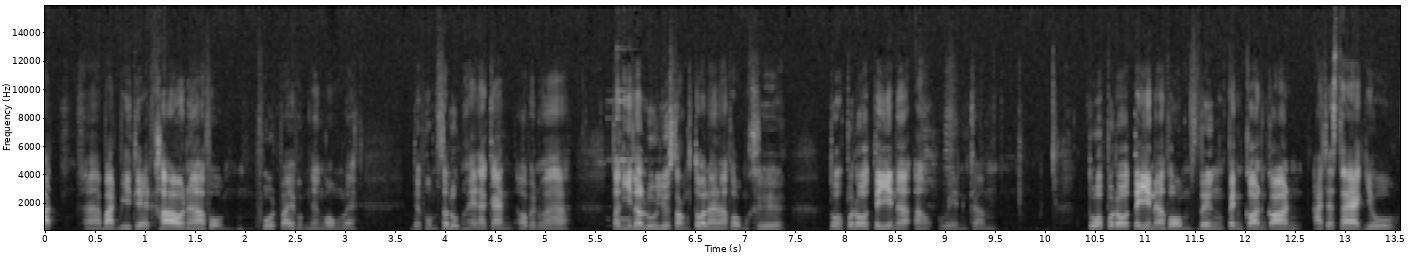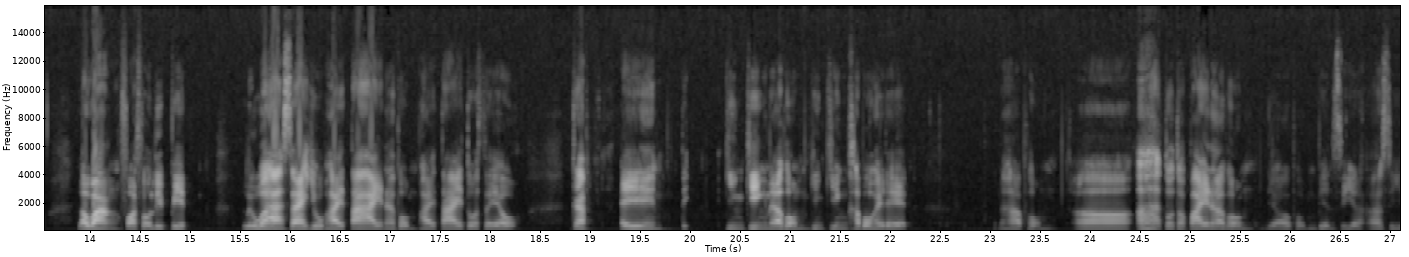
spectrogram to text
บัตร อ่า บัตร BTS เข้านะครับผม พูดไปผมยังงงเลย เดี๋ยวผมสรุปให้แล้วกัน เอาเป็นว่า ตอนนี้เรารู้อยู่ 2 ตัวแล้วนะผมคือ ตัวโปรตีนนะเอ้าเว้นกรรมตัวโปรตีนนะผม ซึ่งเป็นก้อนๆอาจจะแทรกอยู่ระหว่างฟอสโฟลิปิด หรือว่าแทรกอยู่ภายใต้นะผมภายใต้ตัวเซลล์กับไอกิ่งกิ่งๆนะผมกิ่งกิ่งคาร์โบไฮเดรตนะครับผมเอ่ออ่าตัวต่อไปนะครับผมเดี๋ยวผมเปลี่ยนสีแล้วอ่าสี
